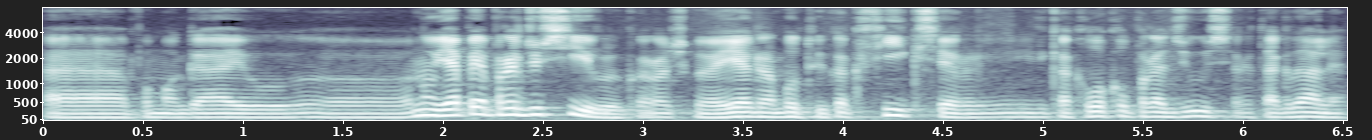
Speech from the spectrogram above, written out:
э, помогаю, э, ну, я, я продюсирую, короче говоря, я работаю как фиксер, как локал продюсер и так далее.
